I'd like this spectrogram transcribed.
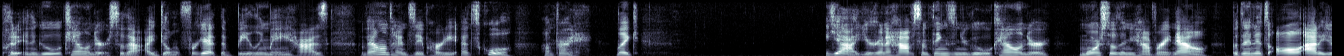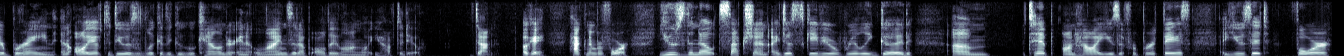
Put it in the Google Calendar so that I don't forget that Bailey May has a Valentine's Day party at school on Friday. Like, yeah, you're going to have some things in your Google Calendar more so than you have right now, but then it's all out of your brain. And all you have to do is look at the Google Calendar and it lines it up all day long what you have to do. Done. Okay, hack number four use the notes section. I just gave you a really good um, tip on how I use it for birthdays. I use it for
